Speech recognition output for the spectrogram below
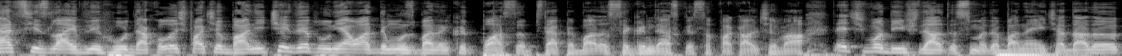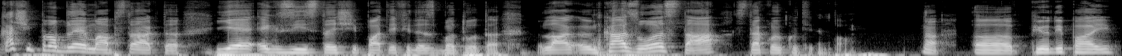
that's his livelihood, de acolo își face banii, cei drept unii au atât de mulți bani încât poate să stea pe bară să se gândească să facă altceva. Deci vorbim și de alte sume de bani aici, dar uh, ca și problemă abstractă, e, există și poate fi dezbătută. La, în cazul ăsta, sunt de acord cu tine, Paul. Da. Uh, PewDiePie,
